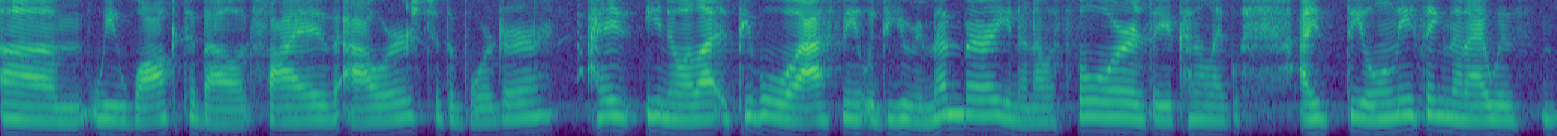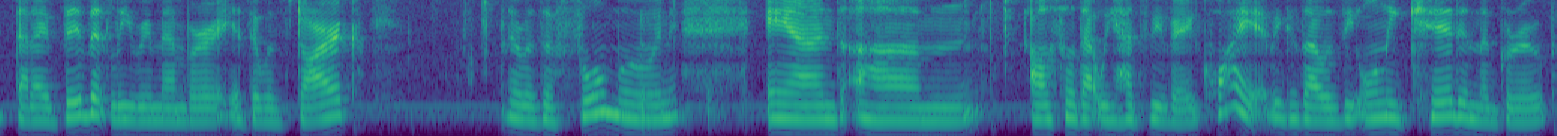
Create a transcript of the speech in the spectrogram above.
um, we walked about five hours to the border. I, you know, a lot of people will ask me, well, "Do you remember?" You know, and I was four, and so you're kind of like, I. The only thing that I was that I vividly remember is it was dark. There was a full moon, and um, also that we had to be very quiet because I was the only kid in the group,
